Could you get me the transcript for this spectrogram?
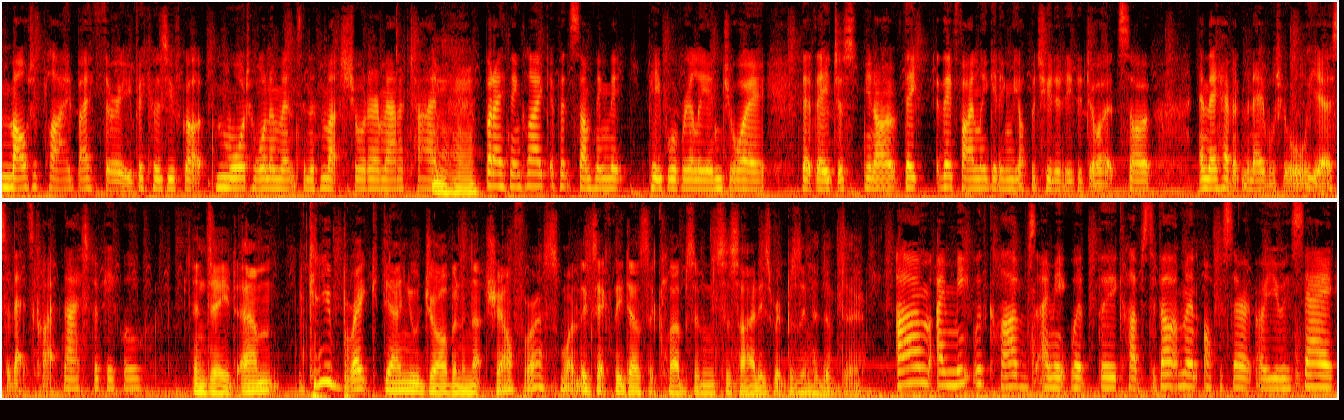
multiplied by three because you've got more tournaments in a much shorter amount of time. Mm-hmm. But I think like if it's something that people really enjoy that they just, you know, they they're finally getting the opportunity to do it. So and they haven't been able to all year, so that's quite nice for people. Indeed. Um, can you break down your job in a nutshell for us? What exactly does the clubs and societies representative do? Um, I meet with clubs. I meet with the club's development officer at OUSA.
